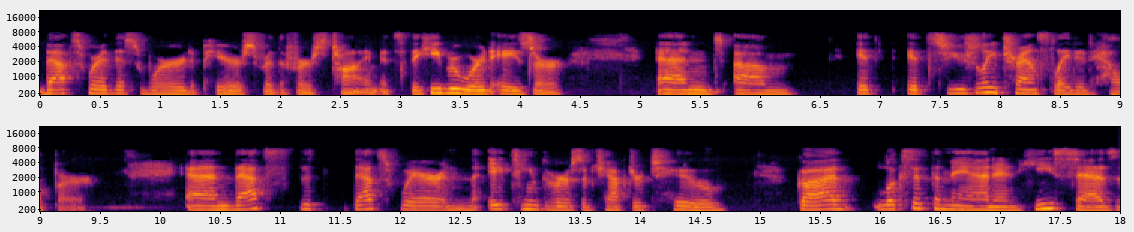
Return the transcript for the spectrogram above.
That's where this word appears for the first time. It's the Hebrew word ezer, and um, it it's usually translated helper, and that's the that's where in the 18th verse of chapter two, God looks at the man and he says,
